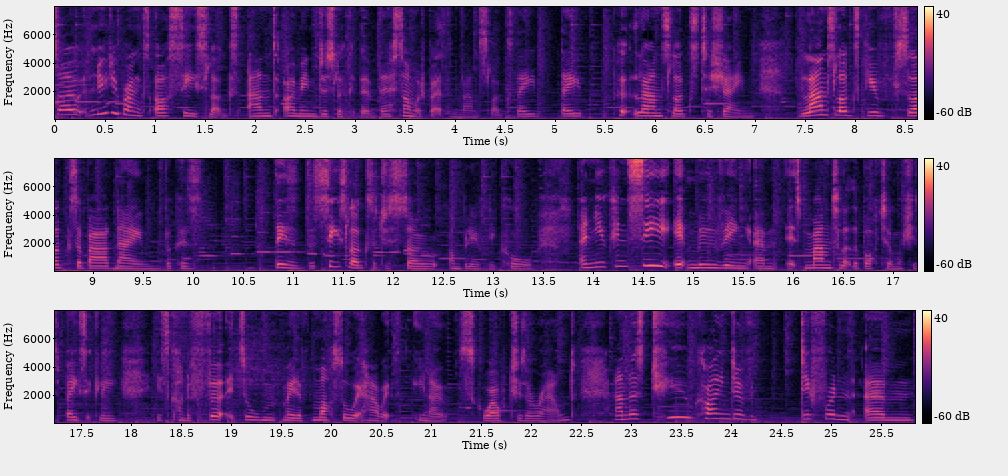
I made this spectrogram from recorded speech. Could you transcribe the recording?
So nudibranchs are sea slugs, and I mean, just look at them. They're so much better than land slugs. They they put land slugs to shame. Land slugs give slugs a bad name because these the sea slugs are just so unbelievably cool. And you can see it moving um, its mantle at the bottom which is basically its kind of foot it's all made of muscle it how it you know squelches around. And there's two kind of different um,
